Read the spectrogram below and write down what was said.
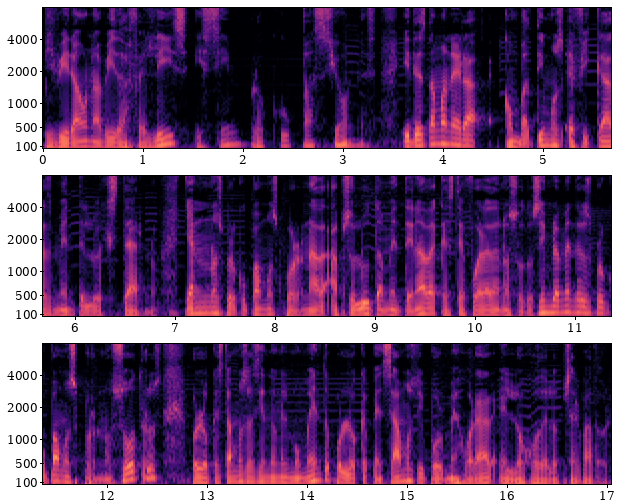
vivirá una vida feliz y sin preocupaciones. Y de esta manera combatimos eficazmente lo externo. Ya no nos preocupamos por nada, absolutamente nada que esté fuera de nosotros. Simplemente nos preocupamos por nosotros, por lo que estamos haciendo en el momento, por lo que pensamos y por mejorar el ojo del observador.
